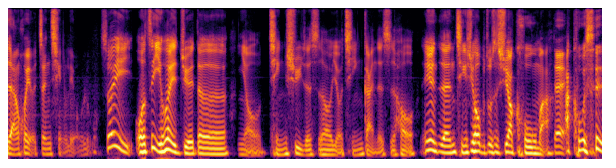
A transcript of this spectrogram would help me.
然会有真情流露，所以我自己会觉得，你有情绪的时候，有情感的时候，因为人情绪 hold 不住是需要哭嘛。对啊，哭是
